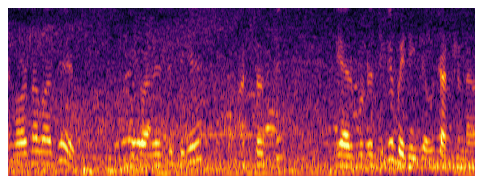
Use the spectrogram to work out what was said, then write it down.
এগারোটা বাজে দোকানের দিকে আস্তে আস্তে এয়ারপোর্টের দিকে বেরিয়ে যাব চারটে নাগাদ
